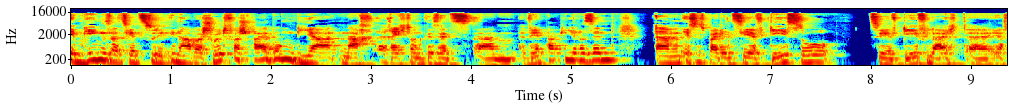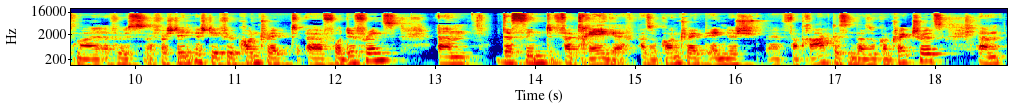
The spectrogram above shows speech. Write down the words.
im Gegensatz jetzt zu den Inhaberschuldverschreibungen, die ja nach Recht und Gesetz ähm, Wertpapiere sind, ähm, ist es bei den CFDs so, CFD vielleicht äh, erstmal fürs Verständnis steht für Contract äh, for Difference. Ähm, das sind Verträge, also Contract Englisch äh, Vertrag, das sind also Contractuals. Ähm,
